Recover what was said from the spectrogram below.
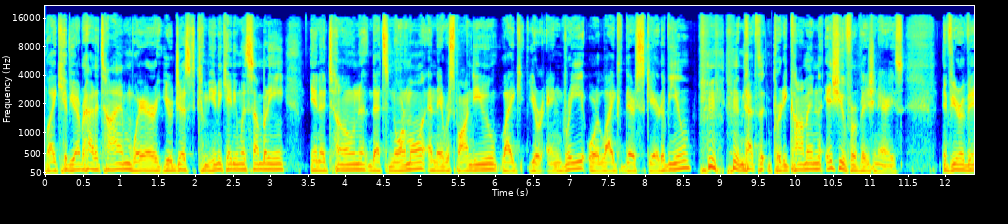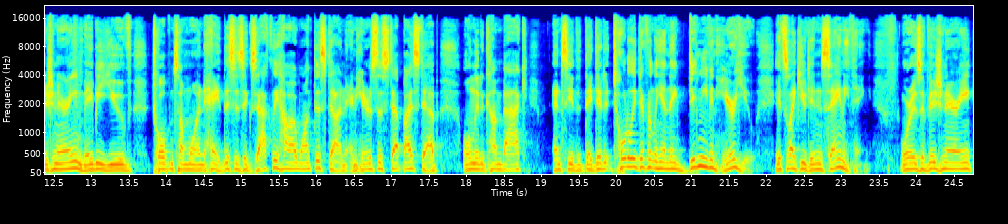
Like, have you ever had a time where you're just communicating with somebody in a tone that's normal and they respond to you like you're angry or like they're scared of you? that's a pretty common issue for visionaries. If you're a visionary, maybe you've told someone, hey, this is exactly how I want this done, and here's the step by step, only to come back and see that they did it totally differently and they didn't even hear you. It's like you didn't say anything. Whereas a visionary,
